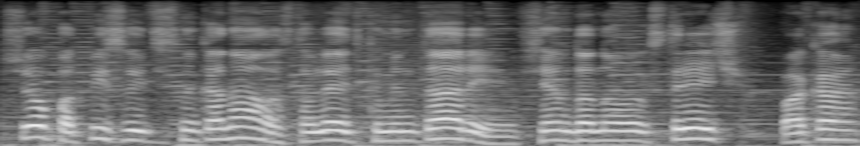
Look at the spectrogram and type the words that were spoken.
Все, подписывайтесь на канал, оставляйте комментарии. Всем до новых встреч, пока!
